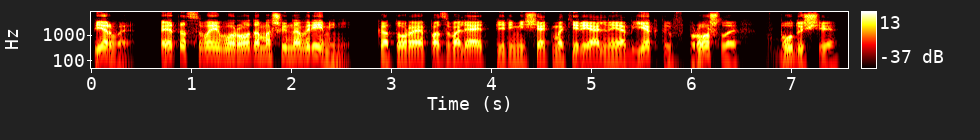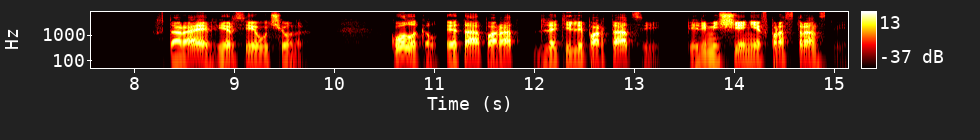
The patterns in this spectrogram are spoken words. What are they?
Первая – это своего рода машина времени, которая позволяет перемещать материальные объекты в прошлое, в будущее. Вторая версия ученых. Колокол – это аппарат для телепортации, перемещения в пространстве.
